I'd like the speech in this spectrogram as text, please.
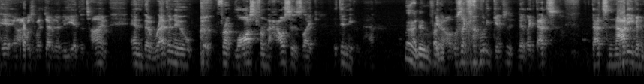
hit, and I was with WWE at the time, and the revenue from lost from the houses, like it didn't even matter. No, I didn't fucking. You know, it was like nobody gives it. Like that's that's not even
